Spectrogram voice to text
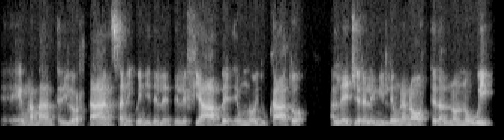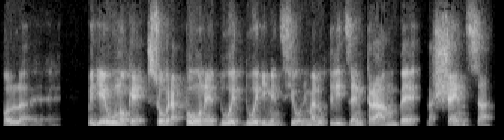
è un amante di Lord Anthony, quindi delle, delle fiabe, è uno educato a leggere Le Mille e una notte dal nonno Whipple, eh, quindi è uno che sovrappone due, due dimensioni, ma le utilizza entrambe, la scienza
